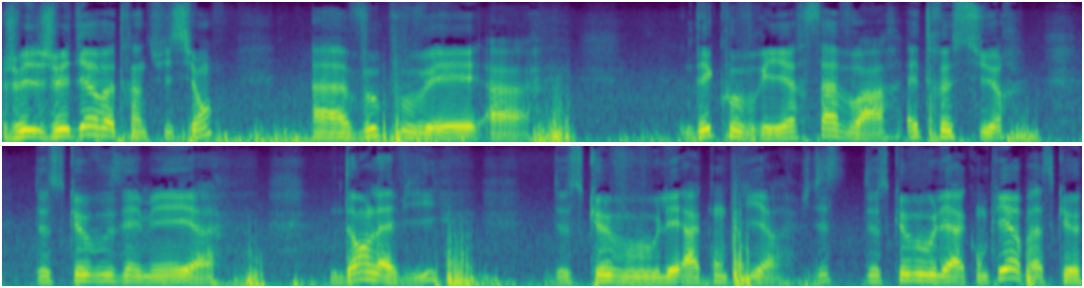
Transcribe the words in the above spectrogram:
je vais, je vais dire votre intuition, vous pouvez découvrir, savoir, être sûr de ce que vous aimez euh, dans la vie, de ce que vous voulez accomplir. Je dis de ce que vous voulez accomplir parce que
